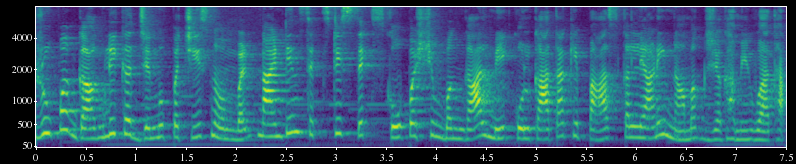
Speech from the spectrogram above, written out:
रूपा गांगुली का जन्म 25 नवंबर 1966 को पश्चिम बंगाल में कोलकाता के पास कल्याणी नामक जगह में हुआ था।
